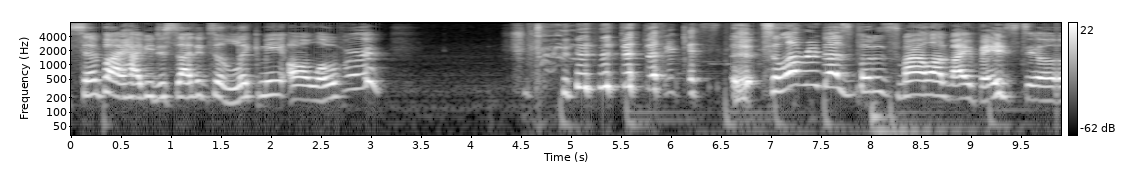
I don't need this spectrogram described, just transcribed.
Senpai, have you decided to lick me all over? Celebrity does put a smile on my face too,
